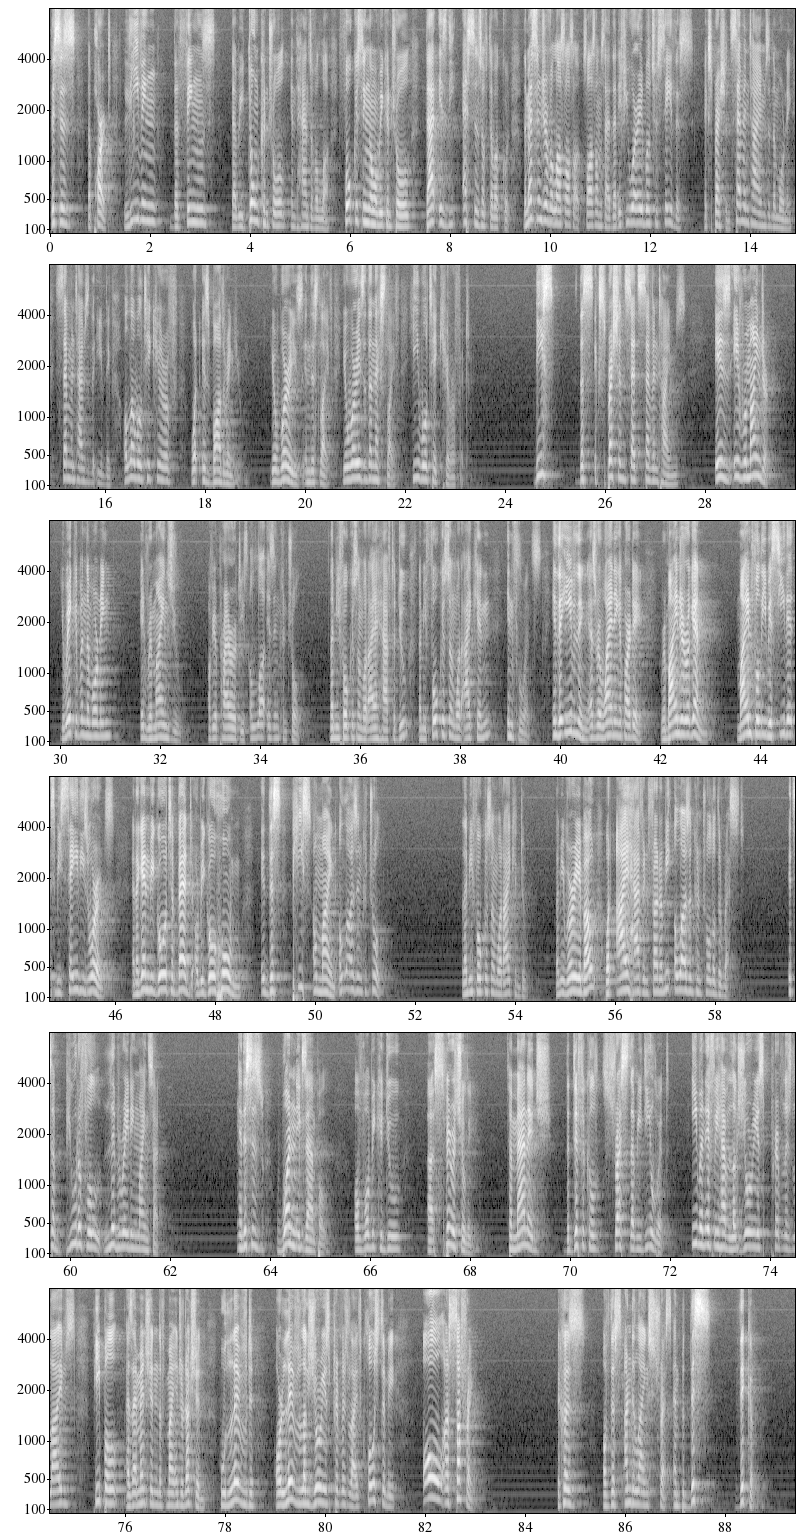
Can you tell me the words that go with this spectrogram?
This is the part, leaving the things that we don't control in the hands of Allah. Focusing on what we control, that is the essence of tawakkul. The Messenger of Allah sallallahu said that if you were able to say this expression seven times in the morning, seven times in the evening, Allah will take care of what is bothering you. Your worries in this life, your worries in the next life. He will take care of it. These, this expression said seven times is a reminder. You wake up in the morning, it reminds you of your priorities. Allah is in control. Let me focus on what I have to do. Let me focus on what I can influence. In the evening, as we're winding up our day, reminder again. Mindfully, we, see that, we say these words. And again, we go to bed or we go home. This peace of mind. Allah is in control. Let me focus on what I can do. Let me worry about what I have in front of me. Allah is in control of the rest. It's a beautiful, liberating mindset. And this is one example of what we could do uh, spiritually to manage the difficult stress that we deal with. Even if we have luxurious, privileged lives, people, as I mentioned in my introduction, who lived or live luxurious, privileged lives close to me, all are suffering because of this underlying stress. And but this dhikr,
